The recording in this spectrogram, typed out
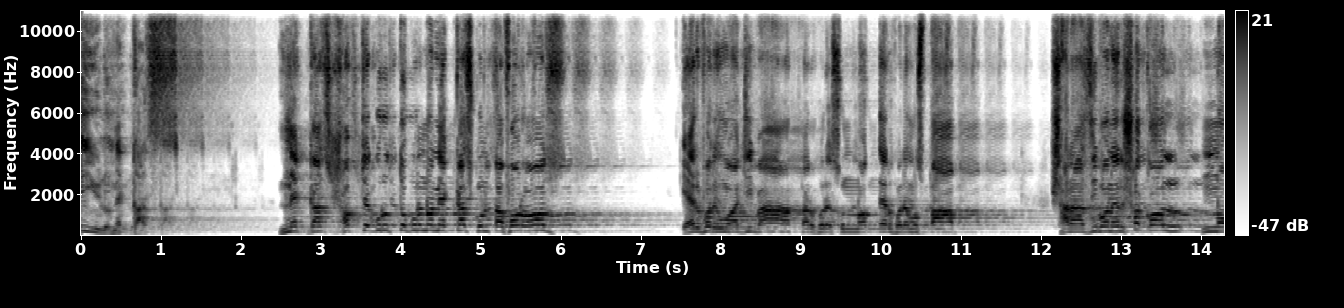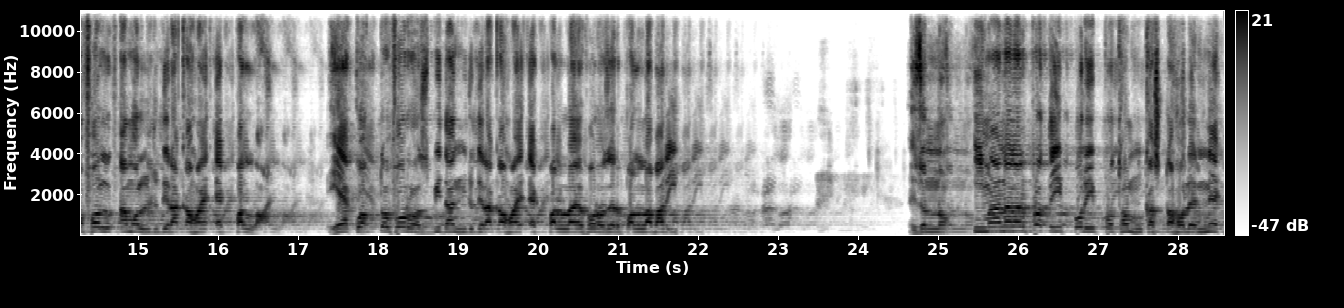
এই হলো নেক কাজ। নেক কাজ, সবচেয়ে গুরুত্বপূর্ণ নেক কাজ কোনটা? ফরজ। এরপরে ওয়াজিবাত, তারপরে সুন্নত, এরপরে মুস্তাব সারা জীবনের সকল নফল আমল যদি রাখা হয়, এক পাল্লায়। এক অক্ত ফরজ, বিধান যদি রাখা হয়, এক পাল্লায় ফরজের পাল্লা বাড়ি। এই জন্য ইমান আনার প্রতি পরি প্রথম কাজটা হলে নেক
